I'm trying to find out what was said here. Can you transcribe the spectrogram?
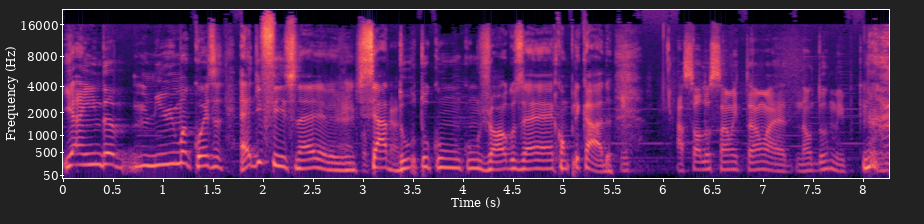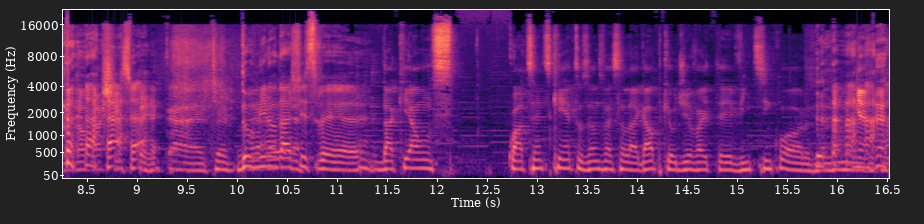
E ainda, mil e uma coisa. É difícil, né, gente? Ser complicado. adulto com, com jogos é complicado. A solução, então, é não dormir, porque dormir não dá XP. Cara, que- Dormir é- não dá é- XP. Daqui a uns 400, 500 anos vai ser legal, porque o dia vai ter 25 horas, mais ou menos, entendeu?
